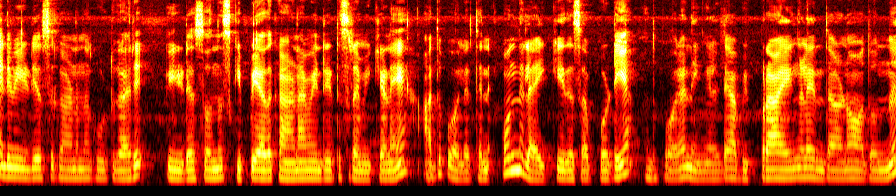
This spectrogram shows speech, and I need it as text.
എന്റെ വീഡിയോസ് കാണുന്ന കൂട്ടുകാർ വീഡിയോസ് ഒന്ന് സ്കിപ്പ് ചെയ്യാതെ കാണാൻ വേണ്ടിയിട്ട് ശ്രമിക്കണേ. അതുപോലെ തന്നെ ഒന്ന് ലൈക്ക് ചെയ്ത് സപ്പോർട്ട് ചെയ്യുക അതുപോലെ നിങ്ങളുടെ അഭിപ്രായങ്ങൾ എന്താണോ അതൊന്ന്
